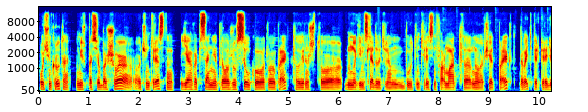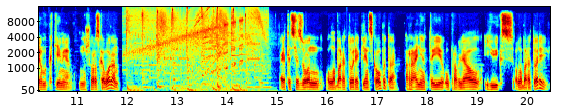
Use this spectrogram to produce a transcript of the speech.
Очень круто. Миш, спасибо большое. Очень интересно. Я в описании приложу ссылку твоего проекта. Уверен, что многим исследователям будет интересен формат, ну, вообще этот проект. Давай теперь перейдем к теме нашего разговора. Это сезон лаборатория клиентского опыта. Ранее ты управлял UX-лабораторией.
